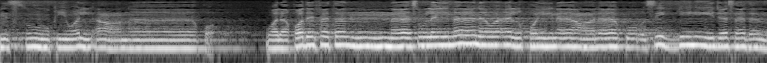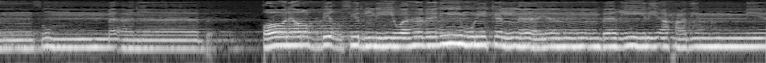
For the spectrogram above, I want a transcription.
بالسوق والأعناق. ولقد فتنا سليمان وألقينا على كرسيه جسدا ثم أناب. قال رب اغفر لي وهب لي ملكا لا ينبغي لأحد من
